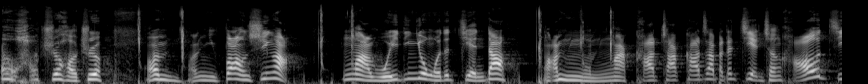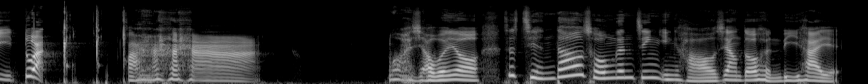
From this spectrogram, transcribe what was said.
哦，好吃，好吃。嗯，你放心啊，啊，我一定用我的剪刀，啊，嗯，啊，咔嚓咔嚓把它剪成好几段。啊哈哈！哇，小朋友，这剪刀虫跟金银好像都很厉害耶。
